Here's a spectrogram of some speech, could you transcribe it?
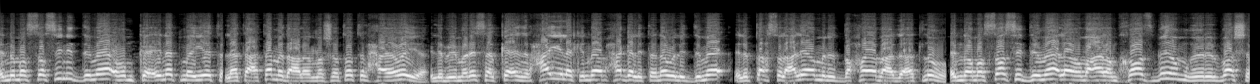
إن مصاصين الدماء هم كائنات ميتة لا تعتمد على النشاطات الحيوية اللي بيمارسها الكائن الحي لكنها بحاجة لتناول الدماء اللي بتحصل عليها من الضحايا بعد قتلهم. إن مصاصي الدماء لهم عالم خاص بهم غير البشر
